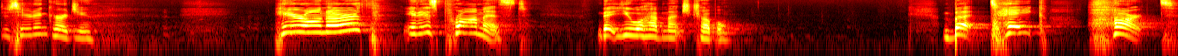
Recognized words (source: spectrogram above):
Just here to encourage you. Here on earth, it is promised that you will have much trouble. But take heart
